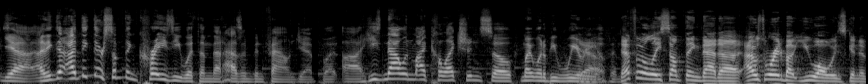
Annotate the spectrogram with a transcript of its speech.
Yeah, I think that, I think there's something crazy with him that hasn't been found yet, but uh, he's now in my collection, so might want to be weary Yeah, of him. definitely something that uh, I was worried about you always going to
